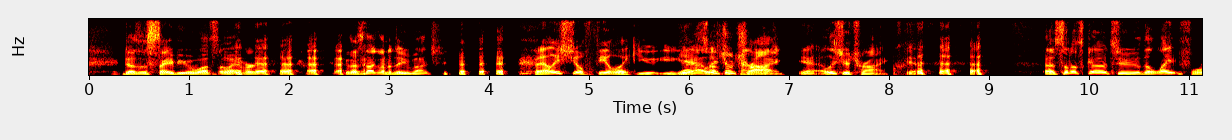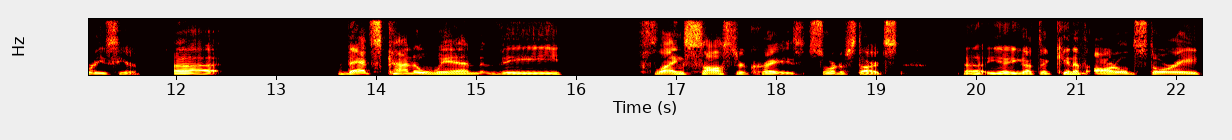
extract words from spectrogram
doesn't save you whatsoever. that's not going to do much. but at least you'll feel like you you got yeah, at least you're trying. Yeah, at least you're trying. Yeah. uh, so let's go to the late 40s here. Uh, that's kind of when the flying saucer craze sort of starts. Uh, you know, you got the Kenneth Arnold story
